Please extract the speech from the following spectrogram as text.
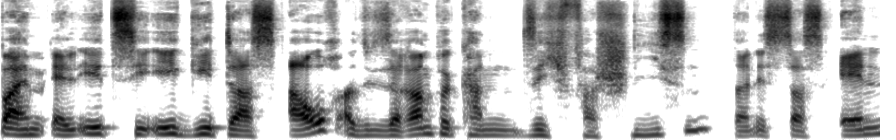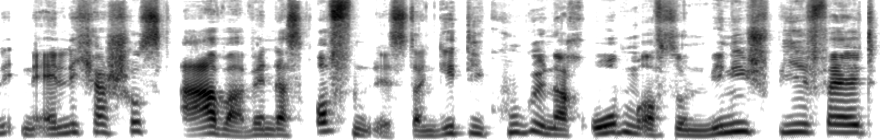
Beim LECE e geht das auch. Also diese Rampe kann sich verschließen. Dann ist das ein ähnlicher Schuss. Aber wenn das offen ist, dann geht die Kugel nach oben auf so ein Minispielfeld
